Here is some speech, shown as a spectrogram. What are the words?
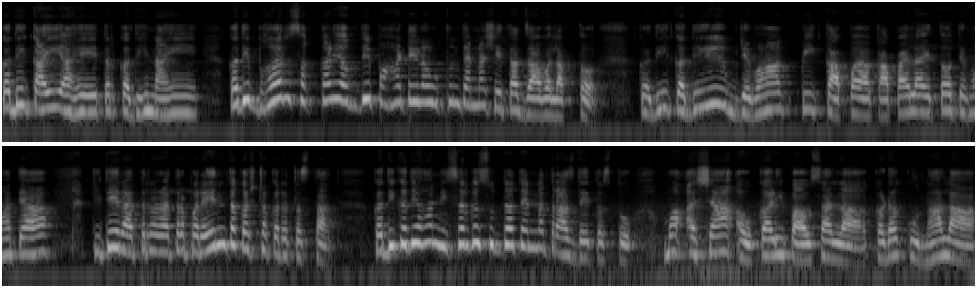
कधी काही आहे तर कधी नाही. कधी भर सकाळी अगदी पहाटेला उठून त्यांना शेतात जावं लागतं. कधी कधी जेव्हा पीक कापा कापायला येतं तेव्हा त्या तिथे रात्र रात्रपर्यंत कष्ट करत असतात. कधी कधी हा निसर्गसुद्धा त्यांना त्रास देत असतो. मग अशा अवकाळी पावसाला कडक उन्हाला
